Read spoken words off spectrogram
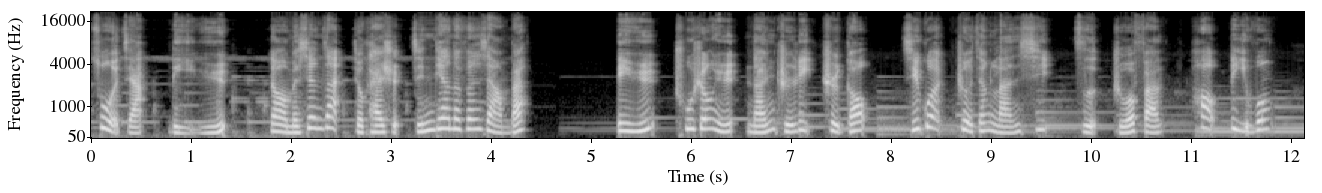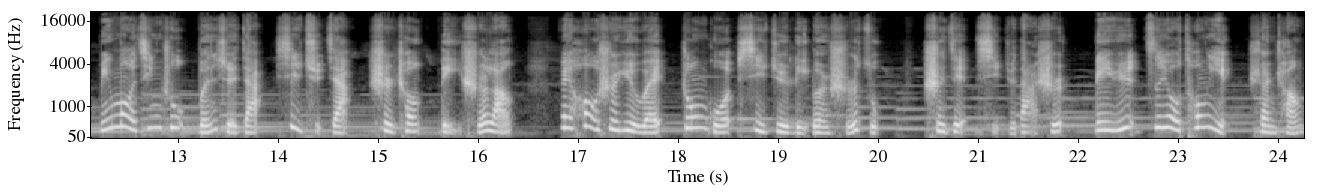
作家李渔。那我们现在就开始今天的分享吧。李渔出生于南直隶志高，籍贯浙江兰溪，字哲凡，号立翁，明末清初文学家、戏曲家，世称李十郎，被后世誉为中国戏剧理论始祖。世界喜剧大师李渔自幼聪颖，擅长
